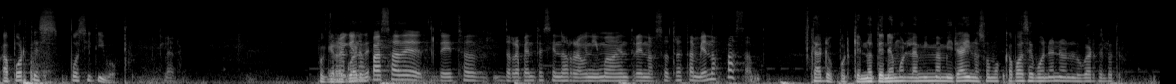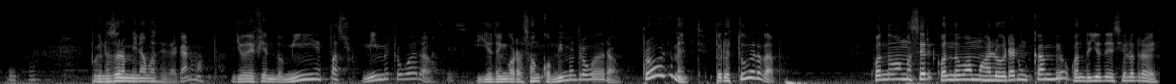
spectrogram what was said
aportes positivos. Claro. Porque lo que recuerden, nos pasa, de, de hecho, de repente si nos reunimos entre nosotros también nos pasa. claro, porque no tenemos la misma mirada y no somos capaces de ponernos en el lugar del otro. Porque nosotros miramos desde acá nomás. Yo defiendo mi espacio, mi metro cuadrado. Y yo tengo razón con mi metro cuadrado. Probablemente, pero es tu verdad. ¿Cuándo vamos a hacer, cuándo vamos a lograr un cambio? Cuando yo te decía la otra vez,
